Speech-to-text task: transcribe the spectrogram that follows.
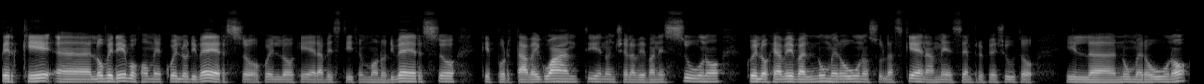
perché eh, lo vedevo come quello diverso, quello che era vestito in modo diverso, che portava i guanti e non ce l'aveva nessuno, quello che aveva il numero uno sulla schiena, a me è sempre piaciuto il uh, numero uno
